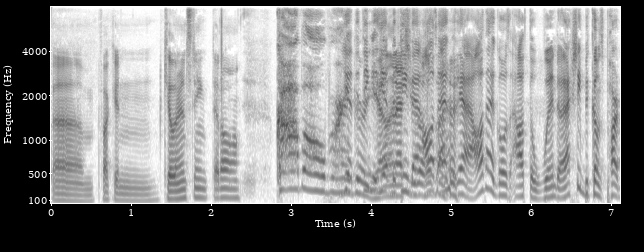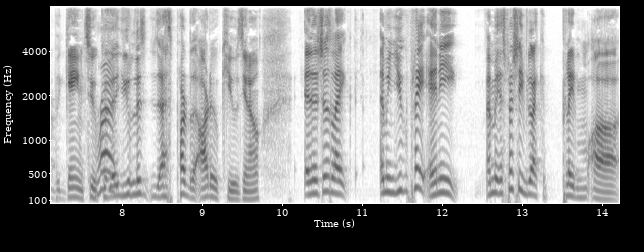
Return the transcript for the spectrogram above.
um, fucking Killer Instinct at all. Combo breaker. Yeah, the thing, is, yeah, the thing that all that, yeah, all that goes out the window. It actually becomes part of the game too, because Right. you listen. That's part of the audio cues, you know. And it's just like, I mean, you can play any. I mean, especially if you like played uh,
